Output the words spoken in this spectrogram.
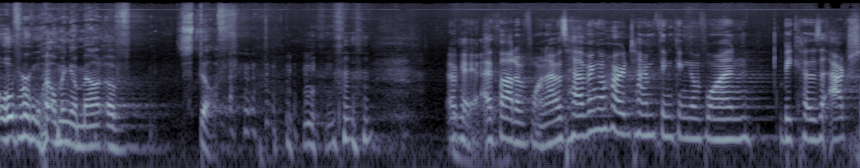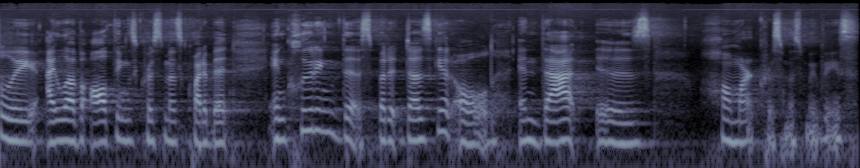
overwhelming amount of stuff. okay, I thought of one. I was having a hard time thinking of one because actually I love all things Christmas quite a bit, including this, but it does get old, and that is Hallmark Christmas movies.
